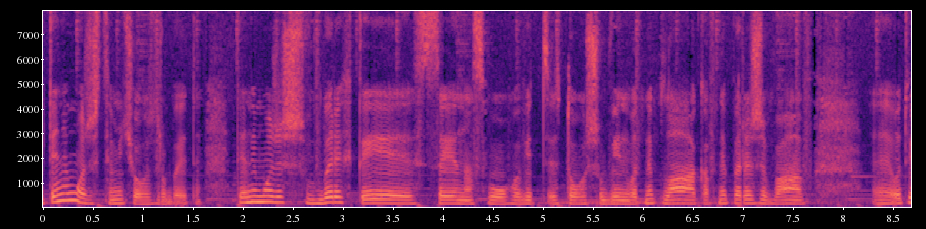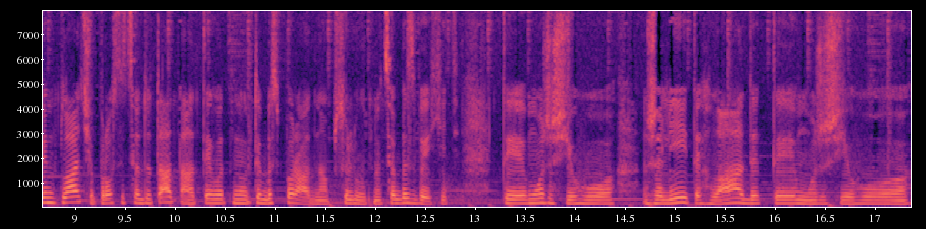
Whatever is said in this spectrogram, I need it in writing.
і ти не можеш цим нічого зробити. Ти не можеш вберегти сина свого від того, щоб він от не плакав, не переживав. Е, От він плаче, проситься до тата, а ти от, ну, ти безпорадна абсолютно, це безвихідь. Ти можеш його жаліти, гладити, можеш його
